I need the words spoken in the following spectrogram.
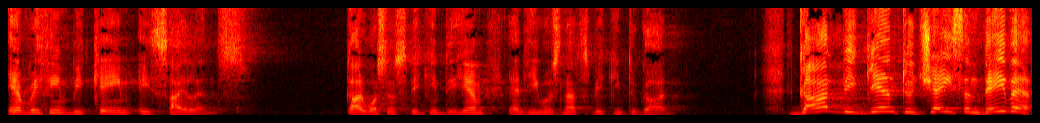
everything became a silence. God wasn't speaking to him, and he was not speaking to God. God began to chasten David.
